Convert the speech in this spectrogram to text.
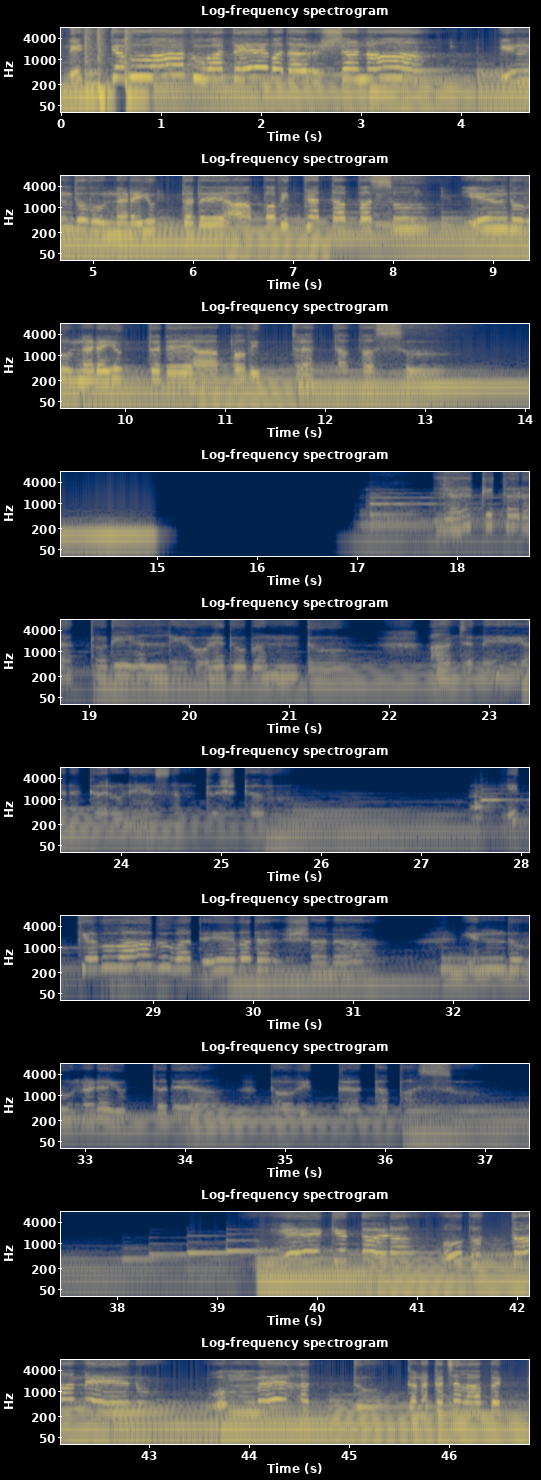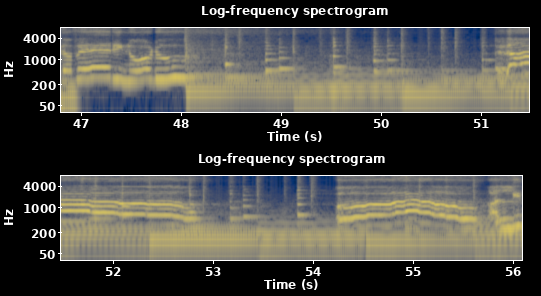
ನಿತ್ಯವೂ ಆಗುವ ದೇವ ದರ್ಶನ ಇಂದುವು ನಡೆಯುತ್ತದೆ ಆ ಪವಿತ್ರ ತಪಸ್ಸು. ಇಂದುವು ನಡೆಯುತ್ತದೆ ಆ ಪವಿತ್ರ ತಪಸ್ಸು. ಯಾಕೆ ತಡ ತುದಿಯಲ್ಲಿ ಹೊಳೆದು ಬಂತು? ಆಂಜನೇಯನ ಕರುಣೆಯ ಸಂತುಷ್ಟವು. ನಿತ್ಯವೂ ಆಗುವ ದೇವ ದರ್ಶನ ಇಂದು ನಡೆಯುತ್ತದೆ ಆ ಪವಿತ್ರ ತಪಸ್ಸು. ಏಕೆ ತಡ, ಓ ಭಕ್ತಾನೇನು ಒಮ್ಮೆ ಹತ್ತು? ಕನಕಚಲ ಬೆಟ್ಟವೇರಿ ನೋಡು ರಾ- ಓ ಅಲ್ಲಿ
